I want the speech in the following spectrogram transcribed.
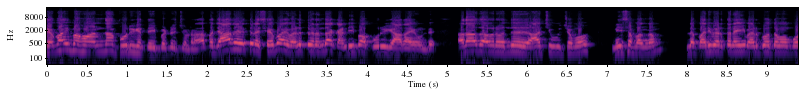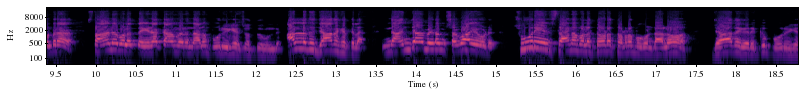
செவ்வாய் பகவான் தான் பூர்வீகத்தை பற்றி சொல்றார். அப்ப ஜாதகத்துல செவ்வாய் வலுத்து இருந்தா கண்டிப்பா பூர்வீக ஆதாயம் உண்டு. அதாவது அவர் வந்து ஆட்சி உச்சமோ நீசபங்கம் இல்ல பரிவர்த்தனை வர்க்கோத்தமம் போன்ற ஸ்தான பலத்தை இழக்காம இருந்தாலும் பூர்வீக சொத்து உண்டு. அல்லது ஜாதகத்துல இந்த அஞ்சாம் இடம் செவ்வாயோடு சூரியன் ஸ்தான பலத்தோட தொடர்பு கொண்டாலும் ஜாதகருக்கு பூர்வீக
